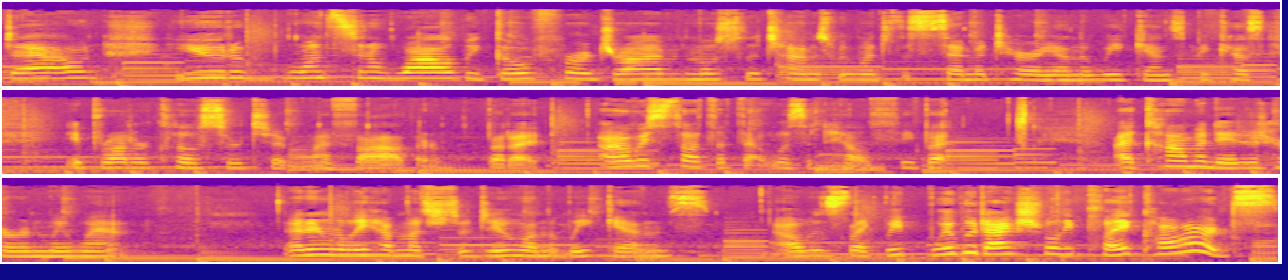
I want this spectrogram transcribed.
down. You to once in a while we go for a drive. And most of the times we went to the cemetery on the weekends because it brought her closer to my father. But I, I always thought that that wasn't healthy. But I accommodated her and we went. I didn't really have much to do on the weekends. I was like, we, we would actually play cards.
